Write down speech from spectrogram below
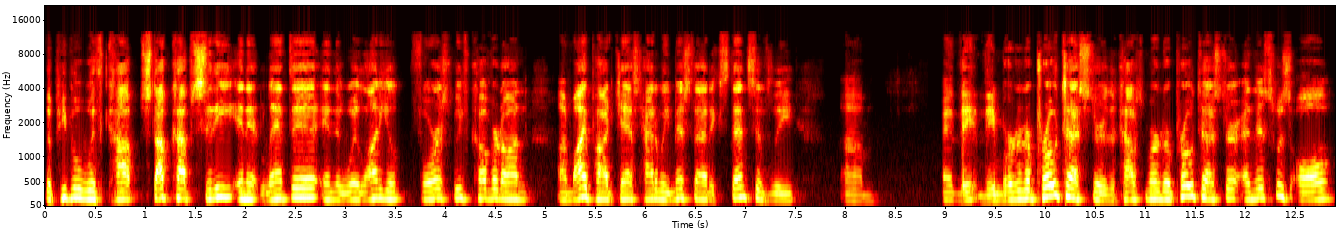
The people with cop Stop Cop City in Atlanta and the Weelaunee Forest we've covered on on my podcast. How do we miss that extensively? Um, and they they murdered a protester. The cops murdered a protester, and this was all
